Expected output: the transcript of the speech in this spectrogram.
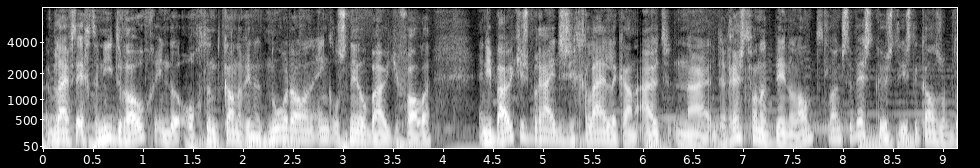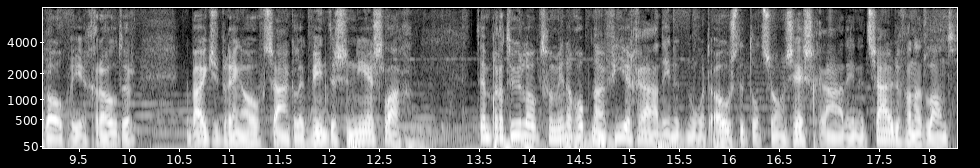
Het blijft echter niet droog. In de ochtend kan er in het noorden al een enkel sneeuwbuitje vallen. En die buitjes breiden zich geleidelijk aan uit naar de rest van het binnenland. Langs de westkust is de kans op droog weer groter. De buitjes brengen hoofdzakelijk winterse neerslag. Temperatuur loopt vanmiddag op naar 4 graden in het noordoosten tot zo'n 6 graden in het zuiden van het land.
